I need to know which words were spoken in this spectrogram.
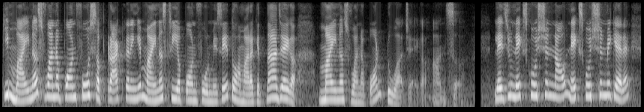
कि minus one upon four subtract करेंगे माइनस थ्री अपॉन फोर में से तो हमारा कितना आ जाएगा? माइनस वन अपॉन टू आ जाएगा, answer. Let's you next question now next question में कह रहा है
